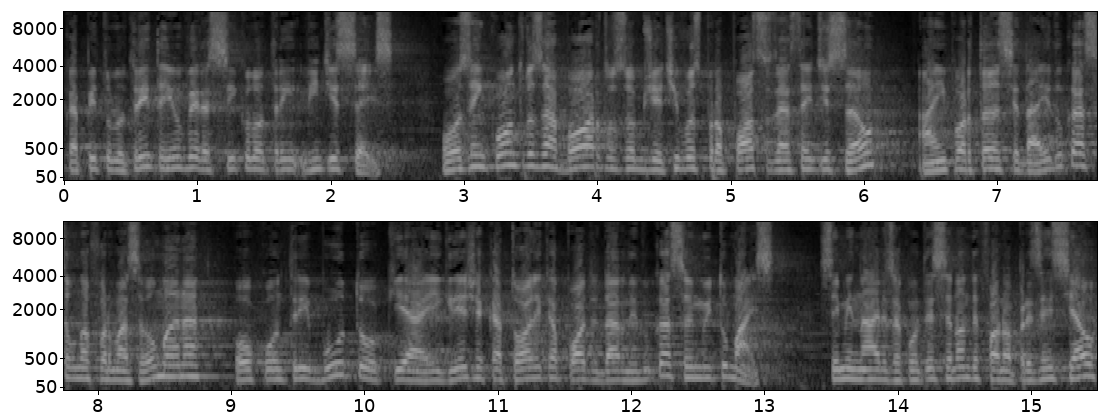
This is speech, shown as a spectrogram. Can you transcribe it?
capítulo 31, versículo 26. Os encontros abordam os objetivos propostos nesta edição, a importância da educação na formação humana, o contributo que a Igreja Católica pode dar na educação e muito mais. Seminários acontecerão de forma presencial,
